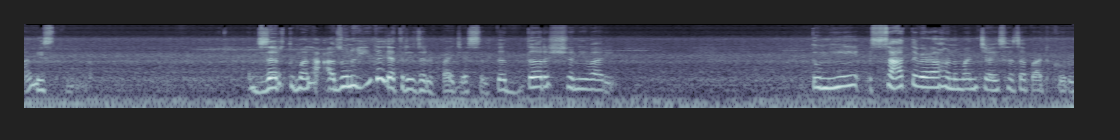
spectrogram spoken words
आणि जर तुम्हाला अजूनही त्याच्यात रिझल्ट पाहिजे असेल तर दर शनिवारी तुम्ही सात वेळा हनुमान चाळीसाचा पाठ करू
